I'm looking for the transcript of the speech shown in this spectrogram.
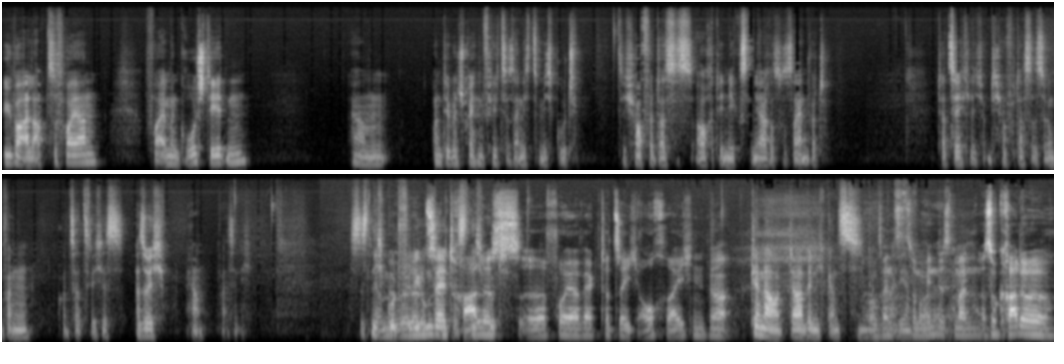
überall abzufeuern. Vor allem in Großstädten. Ähm, und dementsprechend finde ich das eigentlich ziemlich gut. Ich hoffe, dass es auch die nächsten Jahre so sein wird. Tatsächlich. Und ich hoffe, dass es irgendwann grundsätzlich ist. Also ich, ja. weiß ich nicht. Es ist nicht Ja, gut für die ein Umwelt. Ist nicht gut. zentrales äh, Feuerwerk tatsächlich auch reichen. Ja, Genau, da bin ich ganz. ganz wenn es zumindest mal. Also gerade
